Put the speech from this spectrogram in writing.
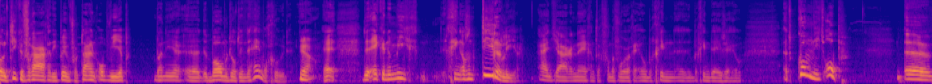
politieke vragen die Pim Fortuyn opwierp... wanneer eh, de bomen tot in de hemel groeiden? Ja. De economie ging als een tierenlier. Eind jaren negentig van de vorige eeuw, begin, eh, begin deze eeuw. Het komt niet op. Ehm,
